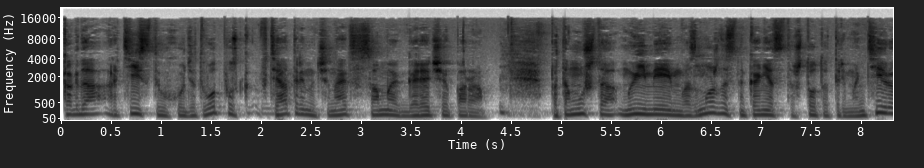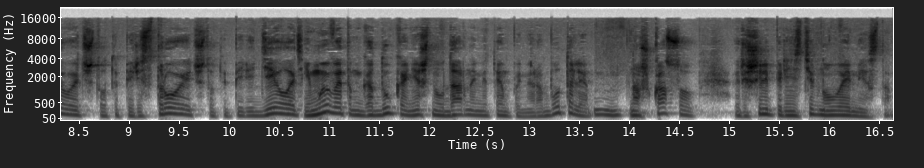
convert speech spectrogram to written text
Когда артисты уходят в отпуск, в театре начинается самая горячая пора. Потому что мы имеем возможность наконец-то что-то отремонтировать, что-то перестроить, что-то переделать. И мы в этом году, конечно, ударными темпами работали. Нашу кассу решили перенести в новое место.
